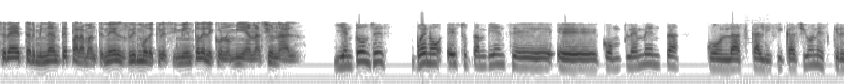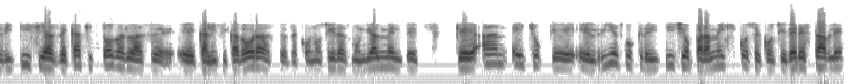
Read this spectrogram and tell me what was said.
será determinante para mantener el ritmo de crecimiento de la economía nacional. Y entonces, bueno, esto también se eh, complementa con las calificaciones crediticias de casi todas las eh, eh, calificadoras reconocidas mundialmente que han hecho que el riesgo crediticio para México se considere estable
